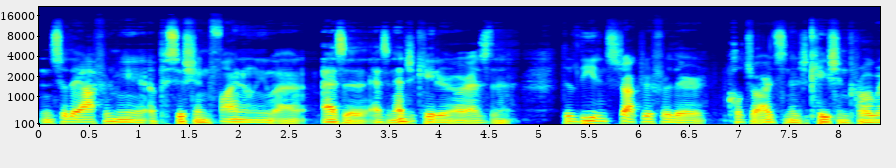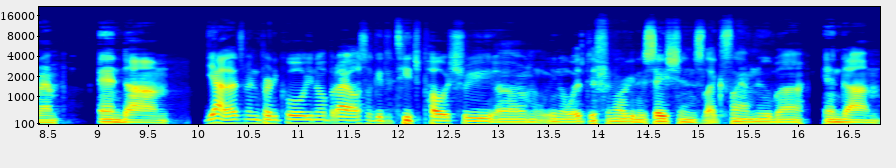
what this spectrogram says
and so they offered me a position finally uh, as a as an educator or as the the lead instructor for their cultural arts and education program. And um, yeah, that's been pretty cool, you know. But I also get to teach poetry, um, you know, with different organizations like Slam Nuba and um,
